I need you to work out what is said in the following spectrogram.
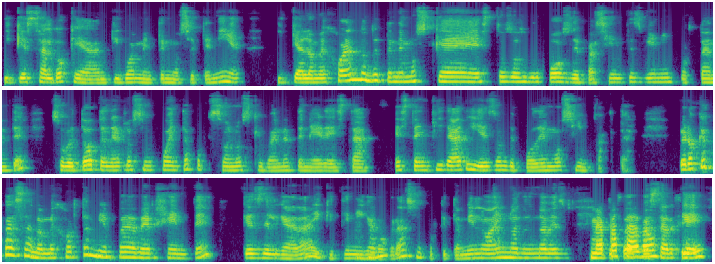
y que es algo que antiguamente no se tenía y que a lo mejor en donde tenemos que estos dos grupos de pacientes bien importante, sobre todo tenerlos en cuenta porque son los que van a tener esta, esta entidad y es donde podemos impactar. Pero ¿qué pasa? A lo mejor también puede haber gente que es delgada y que tiene hígado graso, porque también lo hay una de una vez. Me ha pasado. Puede pasar que,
